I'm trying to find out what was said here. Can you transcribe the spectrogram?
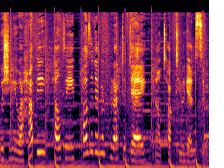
Wishing you a happy, healthy, positive, and productive day, and I'll talk to you again soon.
